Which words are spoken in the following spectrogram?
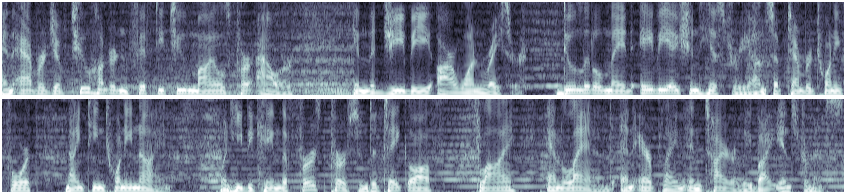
an average of 252 miles per hour in the Gee Bee R1 Racer. Doolittle made aviation history on September 24, 1929, when he became the first person to take off, fly, and land an airplane entirely by instruments.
